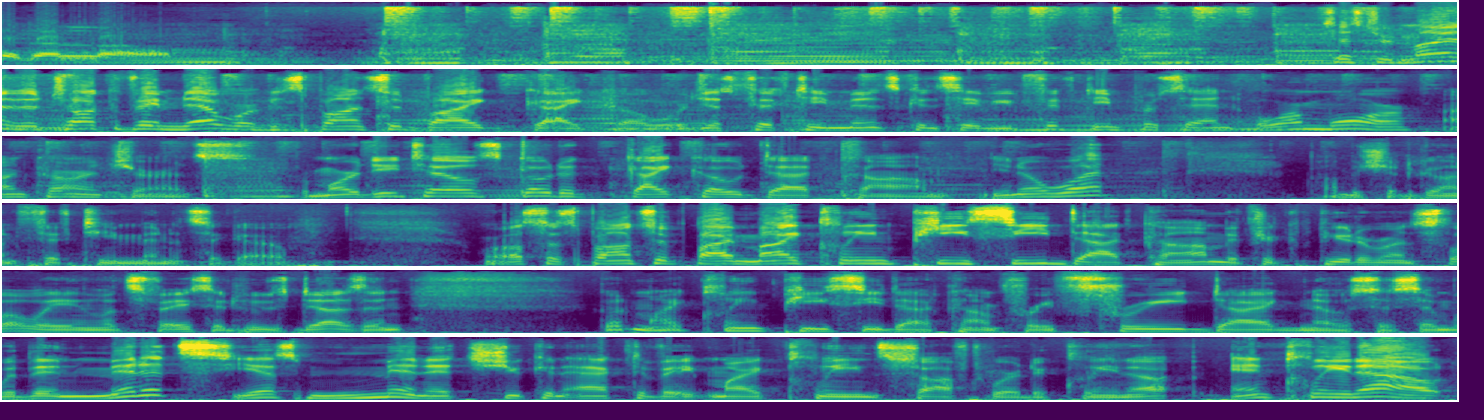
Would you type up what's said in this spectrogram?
for the law. Just a reminder, the Talk of Fame Network is sponsored by Geico, where just 15 minutes can save you 15% or more on car insurance. For more details, go to geico.com. You know what? Probably should have gone 15 minutes ago. We're also sponsored by mycleanpc.com. If your computer runs slowly, and let's face it, whose doesn't? Go to mycleanpc.com for a free diagnosis. And within minutes, yes, minutes, you can activate MyClean software to clean up and clean out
